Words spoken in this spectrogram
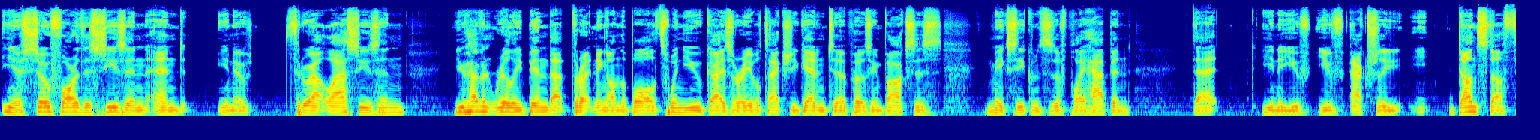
you know so far this season and you know throughout last season, you haven't really been that threatening on the ball. It's when you guys are able to actually get into opposing boxes, make sequences of play happen, that you know you've you've actually done stuff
